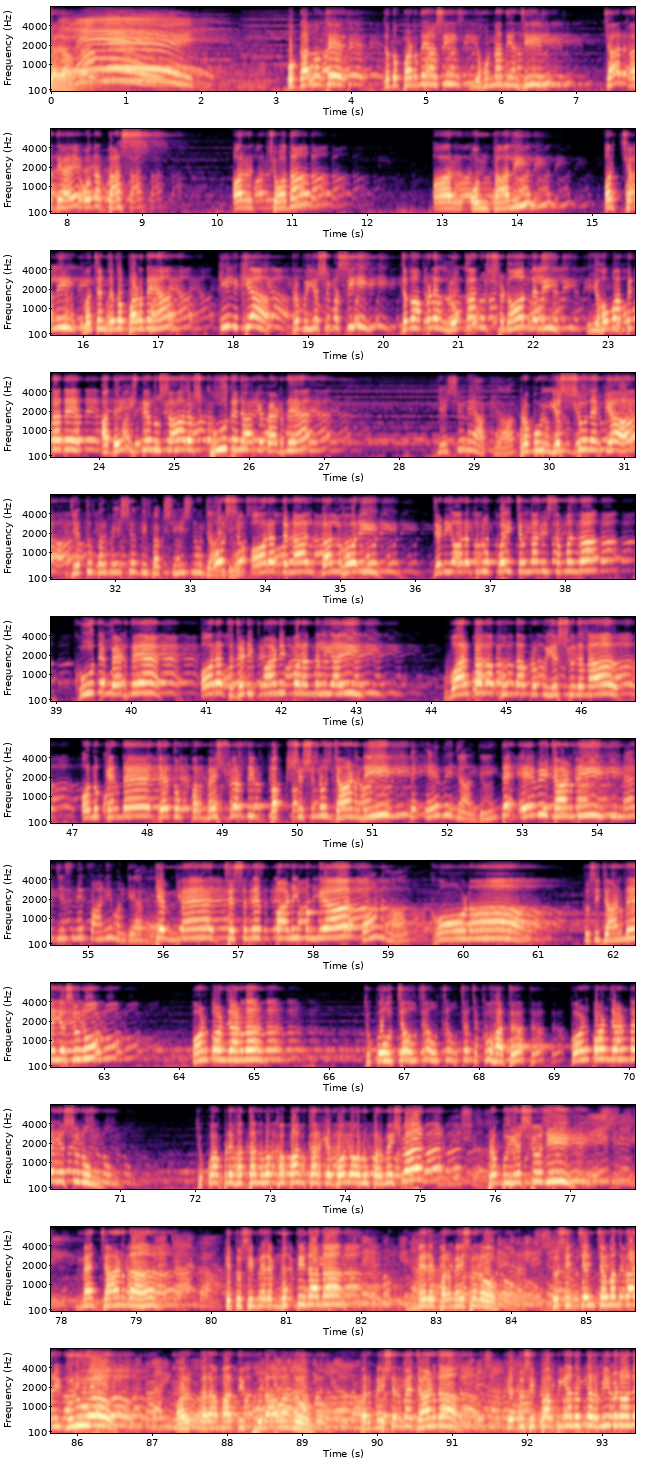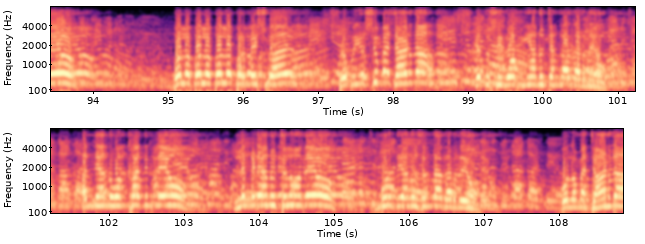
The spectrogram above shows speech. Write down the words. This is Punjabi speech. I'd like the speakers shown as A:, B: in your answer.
A: ਆਇਆ। ਉਹ ਗੱਲ ਉੱਥੇ ਜਦੋਂ ਪੜ੍ਹਦੇ ਆ ਅਸੀਂ ਯਹੋਨਾ ਦੀ ਅੰਜੀਲ 4 ਅਧਿਆਏ ਉਹਦਾ 10 ਔਰ 14 ਔਰ 39 ਔਰ 40 ਵਚਨ ਜਦੋਂ ਪੜ੍ਹਦੇ ਆ ਕੀ ਲਿਖਿਆ? ਪ੍ਰਭੂ ਯਿਸੂ ਮਸੀਹ ਜਦੋਂ ਆਪਣੇ ਲੋਕਾਂ ਨੂੰ ਛਡਾਉਣ ਦੇ ਲਈ ਯਹੋਵਾ ਪਿਤਾ ਦੇ ਆਦੇਸ਼ ਦੇ ਅਨੁਸਾਰ ਉਸ ਖੂਹ ਤੇ ਜਾ ਕੇ ਬੈਠਦੇ ਆ
B: ਯੀਸ਼ੂ ਨੇ ਆਖਿਆ
A: ਪ੍ਰਭੂ ਯਿਸੂ ਨੇ ਕਿਹਾ
B: ਜੇ ਤੂੰ ਪਰਮੇਸ਼ਰ ਦੀ ਬਖਸ਼ੀਸ਼ ਨੂੰ
A: ਉਸ
B: ਜਾਣਦੀ
A: ਔਰਤ ਦੇ ਨਾਲ ਗੱਲ ਹੋ ਰਹੀ ਜਿਹੜੀ ਔਰਤ ਨੂੰ ਕੋਈ ਚੰਗਾ ਨਹੀਂ ਸਮਝਦਾ ਖੂਹ ਤੇ ਬੈਠਦੇ ਐ ਔਰਤ ਜਿਹੜੀ ਪਾਣੀ ਭਰਨ ਲਈ ਆਈ ਵਾਰਤਾਲਾਪ ਹੁੰਦਾ ਪ੍ਰਭੂ ਯਿਸੂ ਦੇ ਨਾਲ ਉਹਨੂੰ ਕਹਿੰਦੇ ਜੇ ਤੂੰ ਪਰਮੇਸ਼ਵਰ ਦੀ ਬਖਸ਼ਿਸ਼ ਨੂੰ ਜਾਣਦੀ
B: ਤੇ ਇਹ ਵੀ ਜਾਣਦੀ
A: ਤੇ ਇਹ ਵੀ ਜਾਣਦੀ
B: ਕਿ ਮੈਂ ਜਿਸ ਨੇ ਪਾਣੀ ਮੰਗਿਆ ਹੈ
A: ਕਿ ਮੈਂ ਜਿਸ ਨੇ ਪਾਣੀ ਮੰਗਿਆ
B: ਕੌਣ ਹਾਂ?
A: ਕੌਣ ਤੁਸੀਂ ਜਾਣਦੇ ਆ ਯਿਸੂ ਨੂੰ? ਕੌਣ ਕੌਣ ਜਾਣਦਾ? ਚੁੱਕੋ ਉੱਚਾ ਉੱਚਾ ਉੱਚਾ ਉੱਚਾ ਚੱਕੋ ਹੱਥ। ਕੌਣ ਕੌਣ ਜਾਣਦਾ ਯਿਸੂ ਨੂੰ? ਚੁੱਕੋ ਆਪਣੇ ਹੱਥਾਂ ਨੂੰ ਅੱਖਾਂ ਬੰਦ ਕਰਕੇ ਬੋਲੋ ਉਹਨੂੰ ਪਰਮੇਸ਼ਵਰ ਪ੍ਰਭੂ ਯਿਸੂ ਜੀ ਮੈਂ ਜਾਣਦਾ ਕਿ ਤੁਸੀਂ ਮੇਰੇ ਮੁਕਤੀ ਦਾਤਾ ਮੇਰੇ ਪਰਮੇਸ਼ਵਰ ਹੋ ਤੁਸੀਂ ਚਿੰਨ ਚਮਤਕਾਰੀ ਗੁਰੂ ਹੋ ਔਰ ਕਰਾਮਾਤੀ ਖੁਦਾਵੰਦ ਹੋ ਪਰਮੇਸ਼ਰ ਮੈਂ ਜਾਣਦਾ ਕਿ ਤੁਸੀਂ ਪਾਪੀਆਂ ਨੂੰ ਧਰਮੀ ਬਣਾਉਂਦੇ ਹੋ ਬੋਲੋ ਬੋਲੋ ਬੋਲੋ ਪਰਮੇਸ਼ਵਰ ਪ੍ਰਭੂ ਯਿਸੂ ਮੈਂ ਜਾਣਦਾ ਕਿ ਤੁਸੀਂ ਰੋਗੀਆਂ ਨੂੰ ਚੰਗਾ ਕਰਦੇ ਹੋ। ਅੰਨਿਆਂ ਨੂੰ ਅੱਖਾਂ ਦਿੰਦੇ ਹੋ। ਲੰਗੜਿਆਂ ਨੂੰ ਚਲਾਉਂਦੇ ਹੋ। ਮੁਰਦਿਆਂ ਨੂੰ ਜ਼ਿੰਦਾ ਕਰਦੇ ਹੋ। ਬੋਲੋ ਮੈਂ ਜਾਣਦਾ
